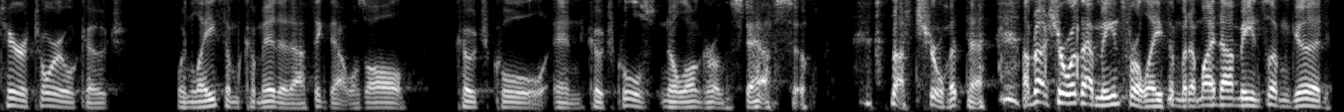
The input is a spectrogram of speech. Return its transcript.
territorial coach. When Latham committed, I think that was all Coach Cool, and Coach Cool's no longer on the staff, so I'm not sure what that I'm not sure what that means for Latham, but it might not mean something good.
